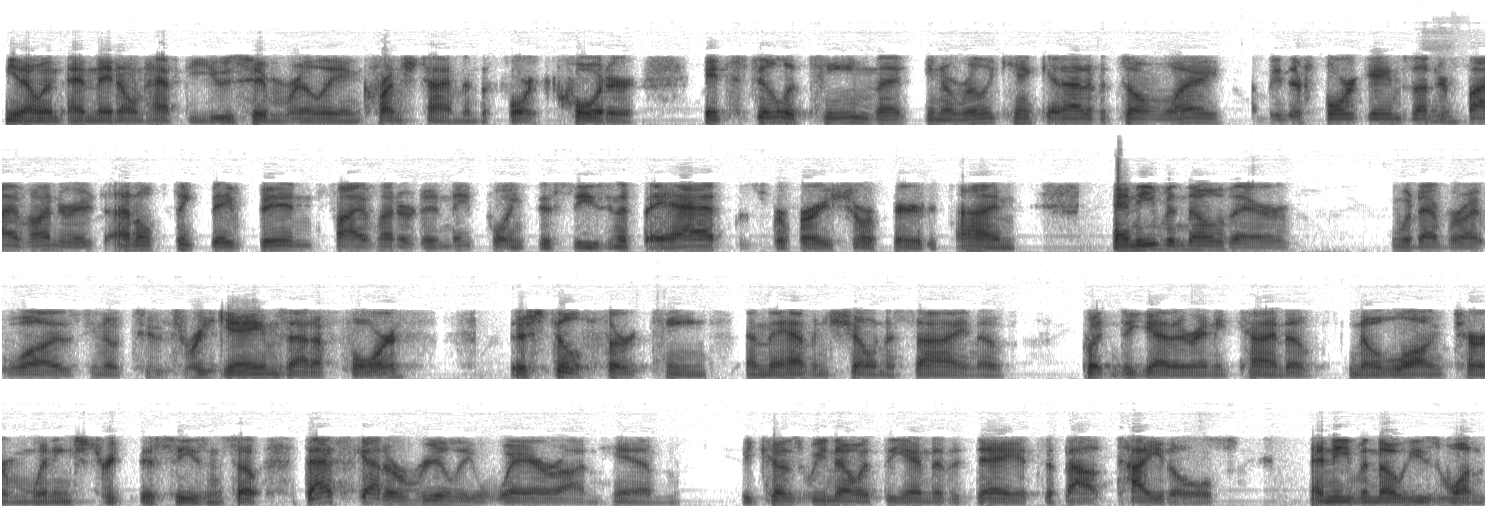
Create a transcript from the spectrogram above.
you know, and, and they don't have to use him really in crunch time in the fourth quarter. It's still a team that you know really can't get out of its own way. I mean, they're four games under 500. I don't think they've been 508 points this season. If they had, it was for a very short period of time. And even though they're whatever it was, you know, two three games out of fourth, they're still 13th, and they haven't shown a sign of putting together any kind of you know long term winning streak this season. So that's got to really wear on him because we know at the end of the day it's about titles and even though he's won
